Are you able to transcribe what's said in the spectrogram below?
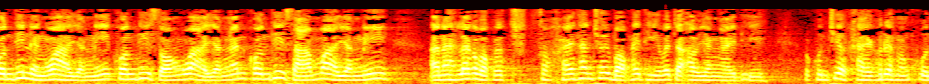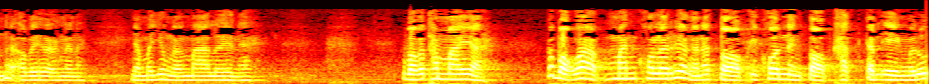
คนที่หนึ่งว่าอย่างนี้คนที่สองว่าอย่างนั้นคนที่สามว่าอย่างนี้อันนะแล้วก็บอกให้ท่านช่วยบอกให้ทีว่าจะเอายังไงดีว่าคุณเชื่อใครเขาเรื่องของคุณเอาไปเถอะนั่นนะอย่ามายุ่งกันมาเลยนะบอกว่าทำไมอะ ก็บอกว่ามันคนละเรื่องอะนะตอบอีกคนหนึ่งตอบขัดกันเองไม่รู้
